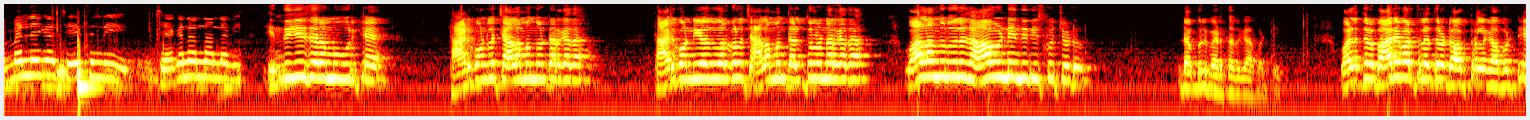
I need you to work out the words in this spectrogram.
ఎమ్మెల్యేగా చేసింది జగన్ అన్న అన్న విషయం ఎందుకు చేశారమ్మ ఊరికే? తాడికొండలో చాలామంది ఉంటారు కదా. తాడికొండ నియోజకవర్గంలో చాలామంది దళితులు ఉన్నారు కదా. వాళ్ళందరూ వదిలేసి ఆవిడని ఎందుకు తీసుకొచ్చాడు? డబ్బులు పెడుతుంది కాబట్టి. వాళ్ళిద్దరు భార్య భర్తలు ఇద్దరు డాక్టర్లు కాబట్టి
